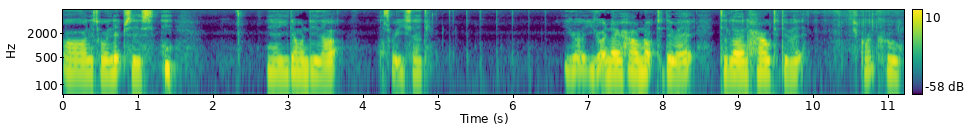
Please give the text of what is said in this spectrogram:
Oh, little ellipses. yeah, you don't want to do that. That's what he said. You got you got to know how not to do it to learn how to do it. It's quite cool.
